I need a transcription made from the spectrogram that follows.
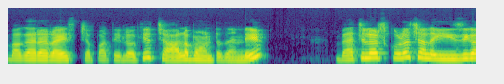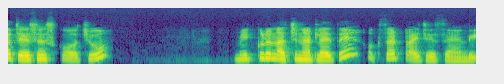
బగారా రైస్ చపాతీలోకి చాలా బాగుంటుందండి. బ్యాచిలర్స్ కూడా చాలా ఈజీగా చేసేసుకోవచ్చు. మీకు కూడా నచ్చినట్లయితే ఒకసారి ట్రై చేసేయండి.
